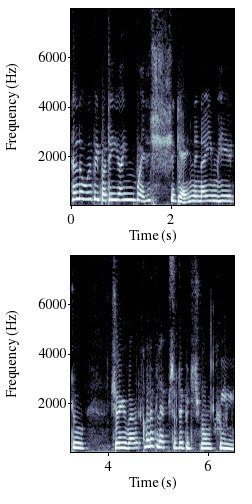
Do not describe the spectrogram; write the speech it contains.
Hello everybody, I'm Welsh again and I'm here to show you around a couple of laps of the British Prix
